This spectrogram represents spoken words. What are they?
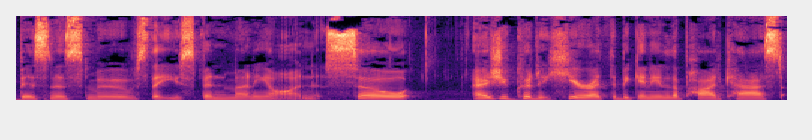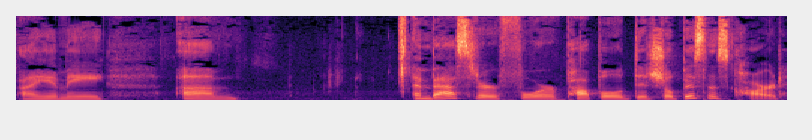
business moves that you spend money on. So, as you could hear at the beginning of the podcast, I am a um, ambassador for Popl Digital Business Card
